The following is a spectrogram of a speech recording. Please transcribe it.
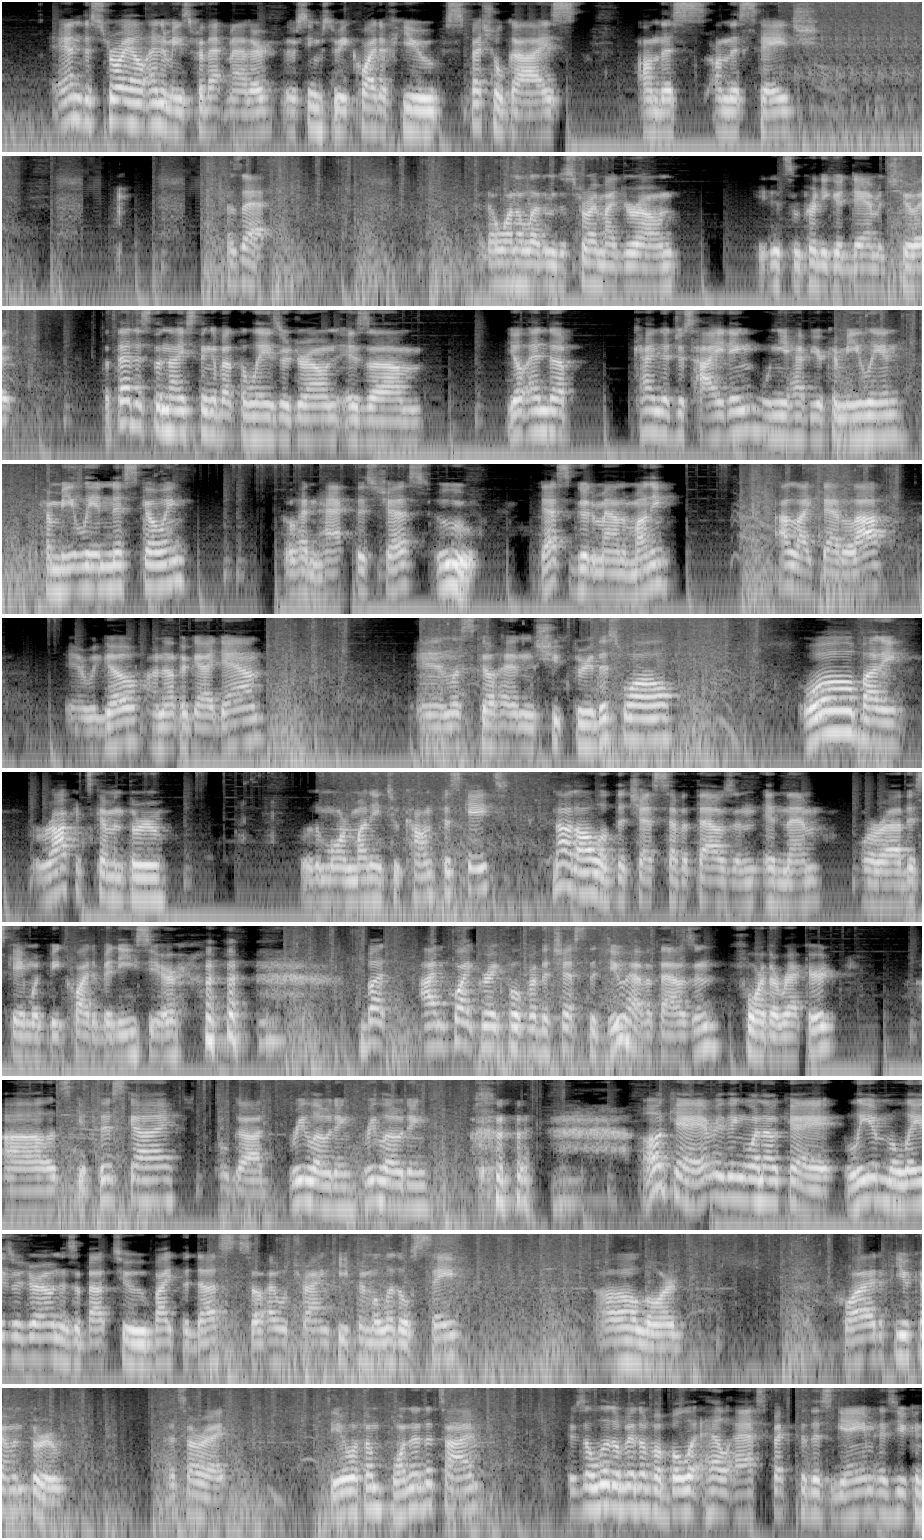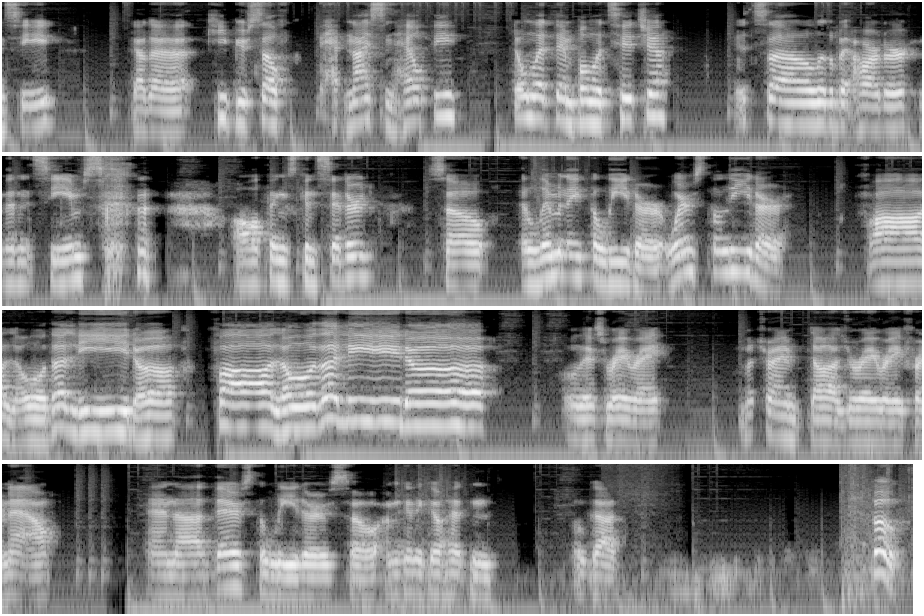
And destroy all enemies for that matter. There seems to be quite a few special guys on this on this stage. How's that? I don't want to let him destroy my drone. He did some pretty good damage to it. But that is the nice thing about the laser drone is um, you'll end up kind of just hiding when you have your chameleon chameleonness going. Go ahead and hack this chest. Ooh, that's a good amount of money. I like that a lot. There we go, another guy down. And let's go ahead and shoot through this wall. Whoa, buddy rockets coming through. A little more money to confiscate. Not all of the chests have a thousand in them, or uh, this game would be quite a bit easier. but I'm quite grateful for the chests that do have a thousand, for the record. Uh, let's get this guy. Oh god, reloading, reloading. okay, everything went okay. Liam the laser drone is about to bite the dust, so I will try and keep him a little safe. Oh lord. Quite a few coming through. That's alright. Deal with them one at a time. There's a little bit of a bullet hell aspect to this game, as you can see. Gotta keep yourself nice and healthy. Don't let them bullets hit you. It's uh, a little bit harder than it seems, all things considered. So, eliminate the leader. Where's the leader? Follow the leader. Follow the leader. Oh, there's Ray Ray. I'm gonna try and dodge Ray Ray for now. And uh, there's the leader, so I'm gonna go ahead and... Oh god. Boom!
